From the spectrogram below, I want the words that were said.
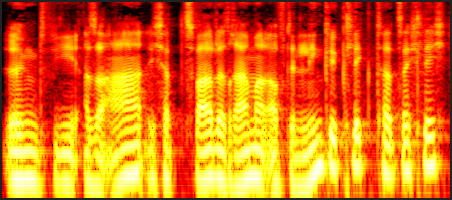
irgendwie, also A, ich habe zwei oder dreimal auf den Link geklickt tatsächlich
